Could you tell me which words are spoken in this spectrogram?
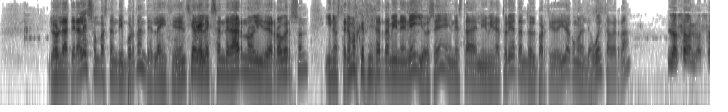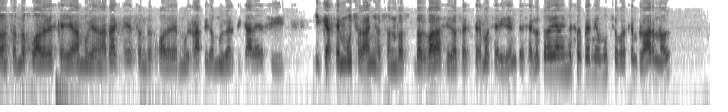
los laterales son bastante importantes. La incidencia de. Alexander Arnold y de Robertson, y nos tenemos que fijar también en ellos, ¿eh? en esta eliminatoria, tanto el partido de ida como el de vuelta, ¿verdad? Lo son, lo son. Son dos jugadores que llegan muy bien al ataque, son dos jugadores muy rápidos, muy verticales y, y que hacen mucho daño. Son dos, dos balas y dos extremos evidentes. El otro día a mí me sorprendió mucho, por ejemplo, Arnold,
